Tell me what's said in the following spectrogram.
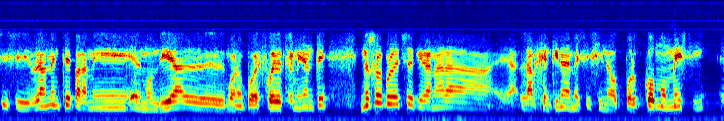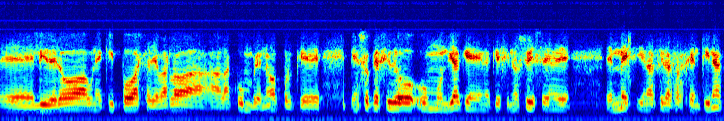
sí, sí, realmente para mí el Mundial, bueno, pues fue determinante, no solo por el hecho de que ganara eh, la Argentina de Messi, sino por cómo Messi eh, lideró a un equipo hasta llevarlo a, la cumbre, ¿no? Porque pienso que ha sido un Mundial que en el que si no estuviese en Messi en las filas argentinas,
